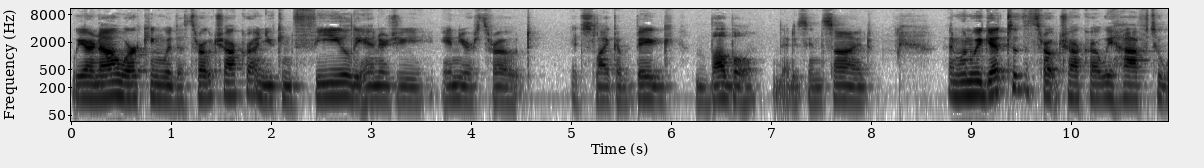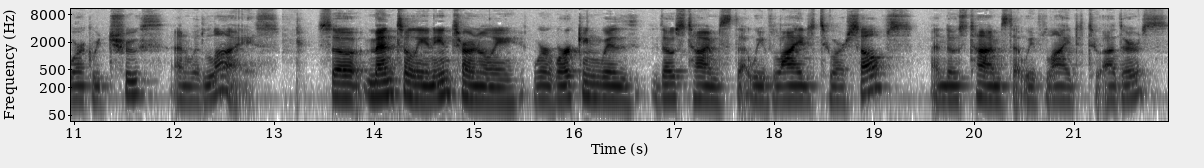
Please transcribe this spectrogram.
We are now working with the throat chakra and you can feel the energy in your throat. It's like a big bubble that is inside. And when we get to the throat chakra, we have to work with truth and with lies. So, mentally and internally, we're working with those times that we've lied to ourselves and those times that we've lied to others.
